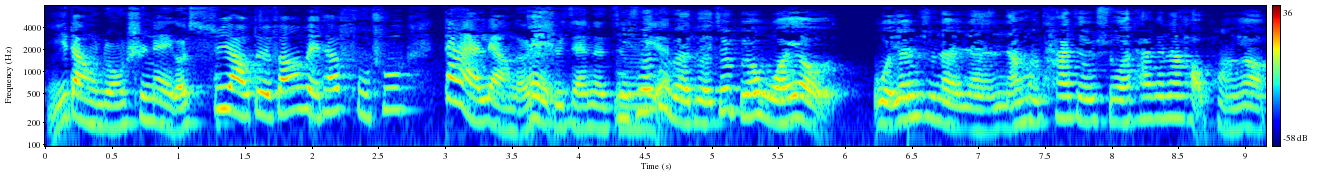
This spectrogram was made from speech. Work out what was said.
谊当中是那个需要对方为他付出大量的时间的精力。你说对不对，就比如我有我认识的人，然后他就说他跟他好朋友。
